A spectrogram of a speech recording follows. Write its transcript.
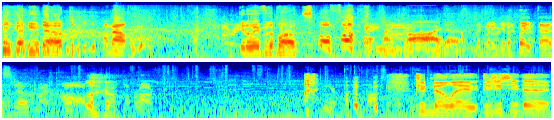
you gotta get out. I'm out. Get away from the box. Oh fuck! Oh my god. I couldn't get away fast enough. Give me your fucking box. Dude, no way. Did you see the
